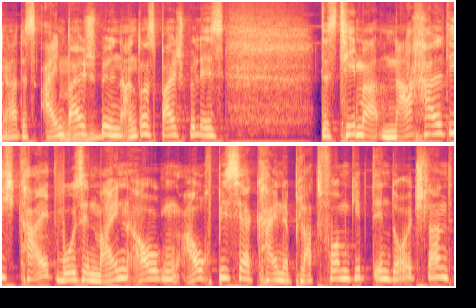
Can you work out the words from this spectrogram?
Ja, das ein mhm. Beispiel, ein anderes Beispiel ist, das Thema Nachhaltigkeit, wo es in meinen Augen auch bisher keine Plattform gibt in Deutschland.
